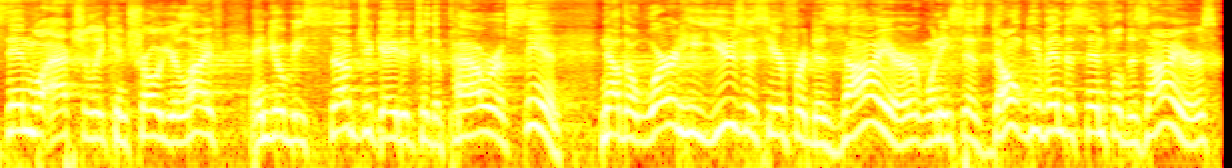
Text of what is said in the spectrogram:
Sin will actually control your life and you'll be subjugated to the power of sin. Now, the word he uses here for desire, when he says don't give in to sinful desires,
